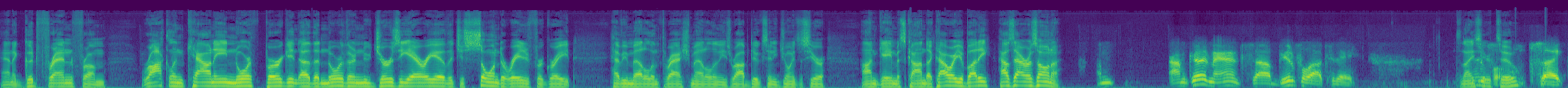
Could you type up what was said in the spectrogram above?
and a good friend from Rockland County, North Bergen, uh, the northern New Jersey area, that's just so underrated for great heavy metal and thrash metal. And he's Rob Dukes, and he joins us here on Game Misconduct. How are you, buddy? How's Arizona? I'm I'm good, man. It's uh, beautiful out today. It's nice Beautiful. here too. It's like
